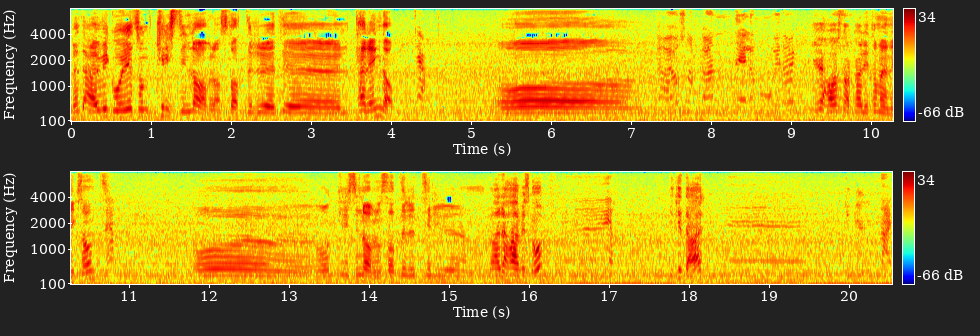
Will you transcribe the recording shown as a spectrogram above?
Men det er jo, vi går i et sånt Kristin Lavransdatter-terreng, da. Og Vi har jo snakka en del om henne i dag. Vi har snakka litt om henne, ikke sant? Ja. Og, og Kristin Lavransdatter til Er det her vi skal opp? Uh, ja. Ikke der. Ikke der. Nei.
